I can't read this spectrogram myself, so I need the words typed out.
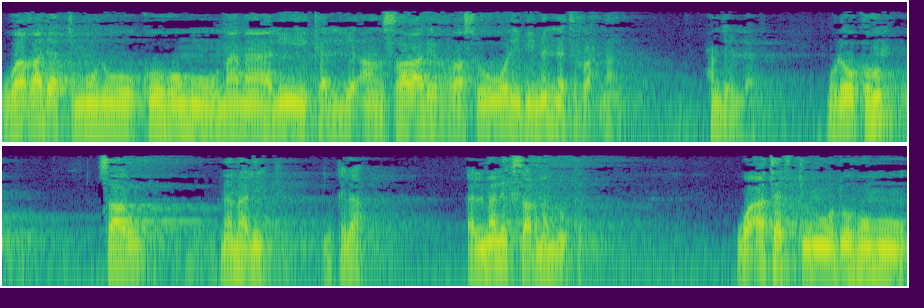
وغدت ملوكهم مماليكا لأنصار الرسول بمنة الرحمن. الحمد لله. ملوكهم صاروا مماليك انقلاب. الملك صار مملوكا. وأتت جنودهم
